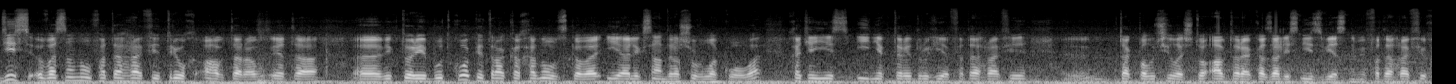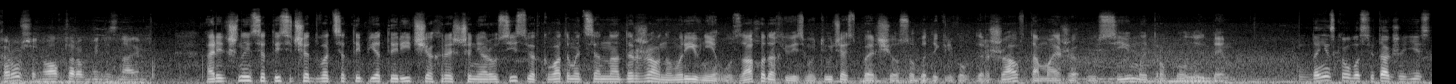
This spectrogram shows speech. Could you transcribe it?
Здесь в основном фотографии трех авторов. Это э, Виктории Будко, Петра Кахановского и Александра Шурлакова. Хотя есть и некоторые другие фотографии. Э, Так получилось, что авторы оказались неизвестными. Фотографии хорошие, но авторов мы не знаем. А річниця 1025-річчя хрещення Русі святкуватиметься на державному рівні. У заходах візьмуть участь перші особи декількох держав та майже усі митрополити. В Донецкой области также есть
